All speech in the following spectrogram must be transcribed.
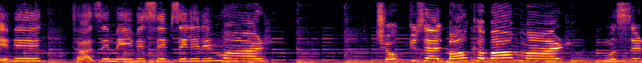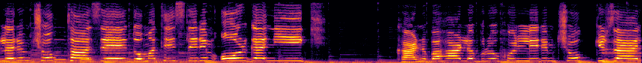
Evet, taze meyve sebzelerim var. Çok güzel bal kabağım var. Mısırlarım çok taze, domateslerim organik. Karnabaharla brokolilerim çok güzel.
